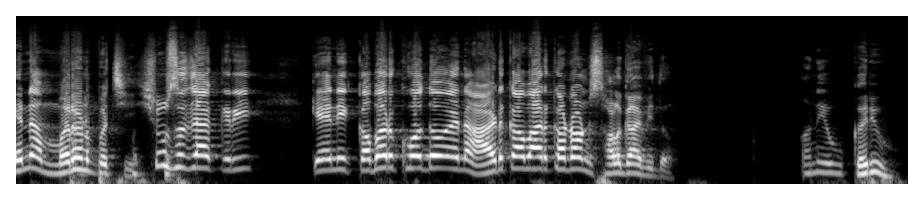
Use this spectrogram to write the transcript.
એના મરણ પછી શું સજા કરી? કે એની કબર ખોદો, એના હાડકા બહાર કાઢો ને સળગાવી દો. અને એવું કર્યું.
